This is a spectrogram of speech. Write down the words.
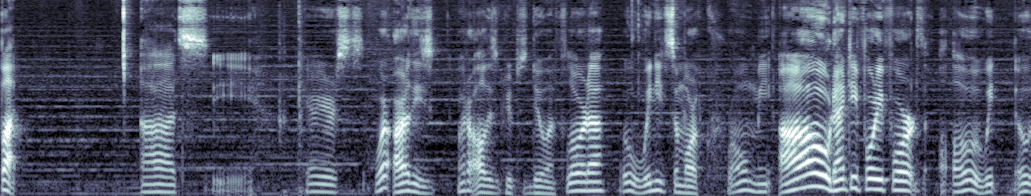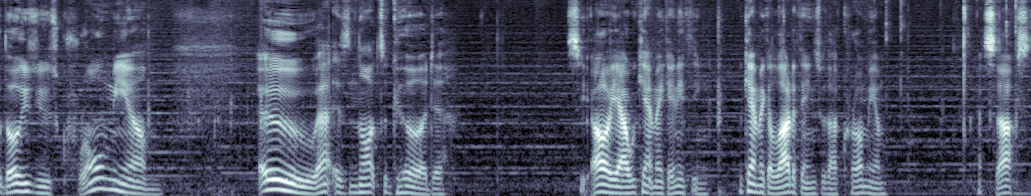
But, uh, let's see. Carriers. Where are these? What are all these groups doing? In Florida. Oh, we need some more chromium. Oh, 1944. Oh, we. Oh, those use chromium. Oh, that is not good. Let's see. Oh, yeah, we can't make anything. We can't make a lot of things without chromium. That sucks.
